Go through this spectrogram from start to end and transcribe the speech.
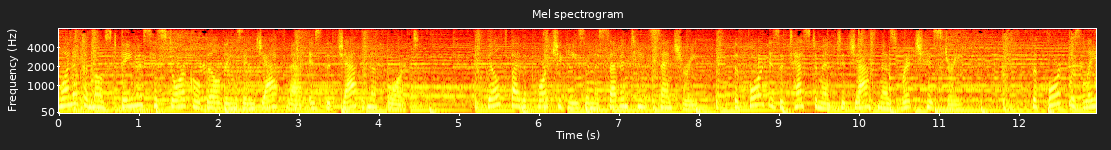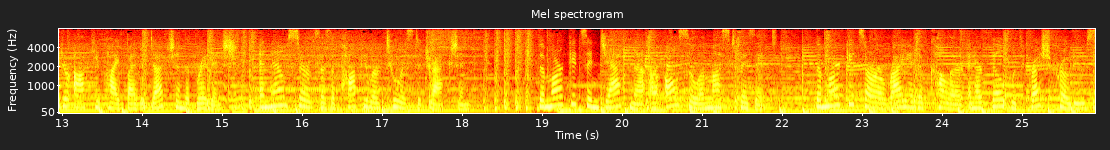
One of the most famous historical buildings in Jaffna is the Jaffna Fort. Built by the Portuguese in the 17th century, the fort is a testament to Jaffna's rich history. The fort was later occupied by the Dutch and the British, and now serves as a popular tourist attraction. The markets in Jaffna are also a must visit. The markets are a riot of color and are filled with fresh produce,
